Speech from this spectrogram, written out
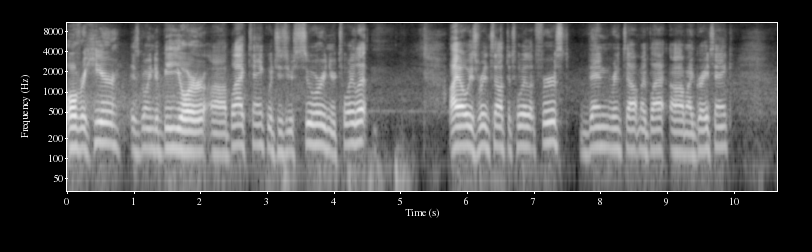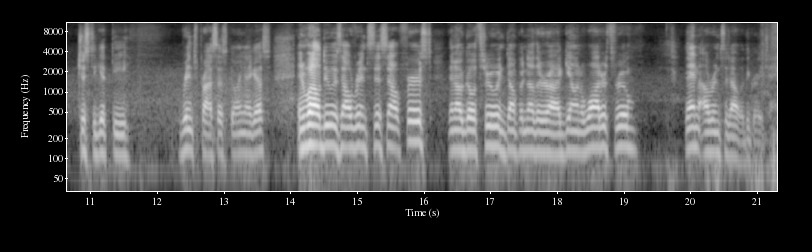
Over here is going to be your uh, black tank, which is your sewer and your toilet. I always rinse out the toilet first, then rinse out my black, uh, my gray tank, just to get the rinse process going, I guess. And what I'll do is I'll rinse this out first, then I'll go through and dump another uh, gallon of water through. Then I'll rinse it out with the gray tank.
